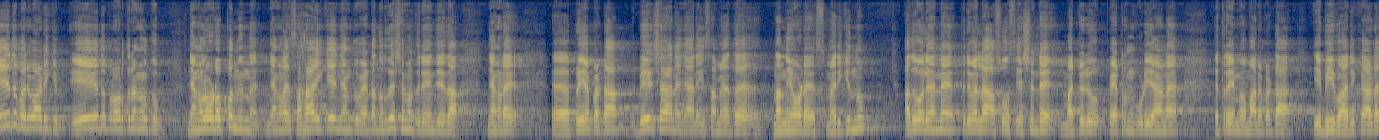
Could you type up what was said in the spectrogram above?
ഏത് പരിപാടിക്കും ഏത് പ്രവർത്തനങ്ങൾക്കും ഞങ്ങളോടൊപ്പം നിന്ന് ഞങ്ങളെ സഹായിക്കുകയും ഞങ്ങൾക്ക് വേണ്ട നിർദ്ദേശങ്ങൾ തരികയും ചെയ്ത ഞങ്ങളുടെ പ്രിയപ്പെട്ട ബേഷാനെ ഞാൻ ഈ സമയത്ത് നന്ദിയോടെ സ്മരിക്കുന്നു. അതുപോലെ തന്നെ തിരുവല്ല അസോസിയേഷന്റെ മറ്റൊരു പേട്ടൺ കൂടിയാണ് എത്രയും ബഹുമാനപ്പെട്ട എബി വാരിക്കാട്.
